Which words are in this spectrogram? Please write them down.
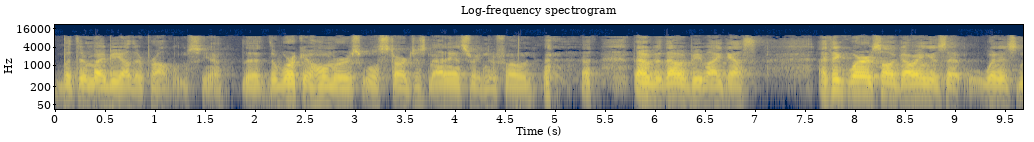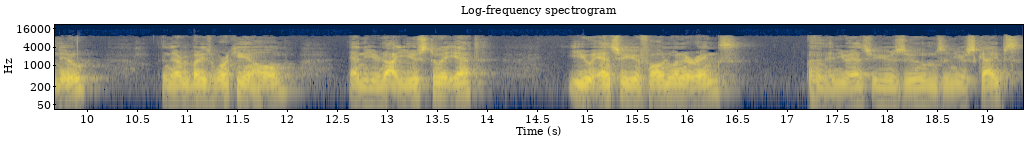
but there might be other problems. You know, the, the work at homers will start just not answering their phone. that, would, that would be my guess. I think where it's all going is that when it's new and everybody's working at home and you're not used to it yet, you answer your phone when it rings and you answer your Zooms and your Skypes.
